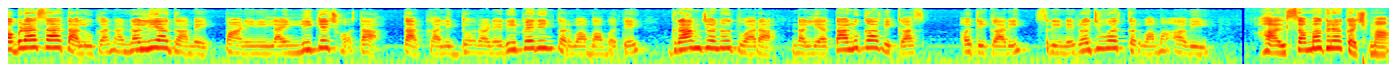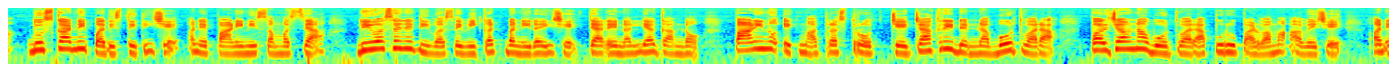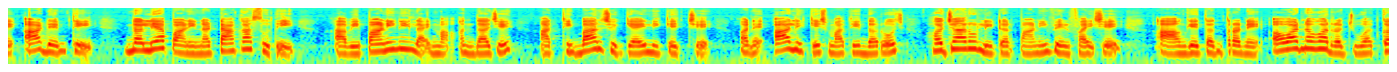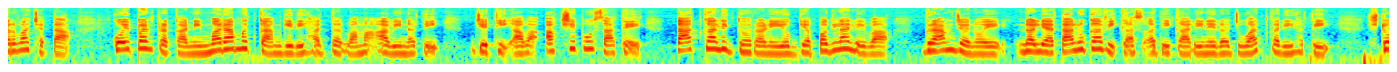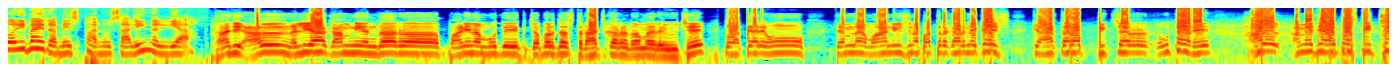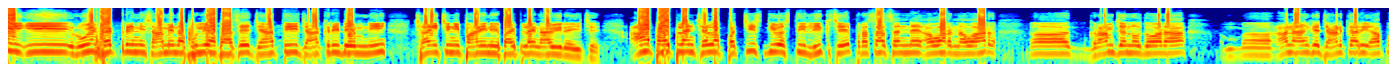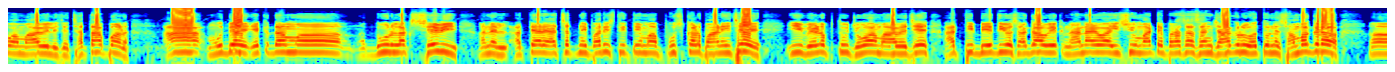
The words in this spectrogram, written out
અબડાસા તાલુકાના નલિયા ગામે પાણીની લાઇન લીકેજ હોતા તાત્કાલિક ધોરણે રિપેરિંગ કરવા બાબતે ગ્રામજનો દ્વારા નલિયા તાલુકા વિકાસ અધિકારી શ્રીને રજૂઆત કરવામાં આવી. હાલ સમગ્ર કચ્છમાં દુષ્કાળની પરિસ્થિતિ છે અને પાણીની સમસ્યા દિવસે ને દિવસે વિકટ બની રહી છે. ત્યારે નલિયા ગામનો પાણીનો એકમાત્ર સ્ત્રોત જે જાખરી ડેમના બોર દ્વારા, પરજાવના બોર દ્વારા પૂરું પાડવામાં આવે છે અને આ ડેમથી નલિયા પાણીના ટાંકા સુધી આવી પાણીની લાઇનમાં અંદાજે આઠથી બાર જગ્યાએ લીકેજ છે અને આ લીકેજમાંથી દરરોજ હજારો લીટર પાણી વેડફાય છે. આ અંગે તંત્રને અવારનવાર રજૂઆત કરવા છતાં કોઈપણ પ્રકારની મરામત કામગીરી હાથ ધરવામાં આવી નથી. જેથી આવા આક્ષેપો સાથે તાત્કાલિક ધોરણે યોગ્ય પગલાં લેવા ગ્રામજનોએ નલિયા તાલુકા વિકાસ અધિકારીને રજૂઆત કરી હતી. Story by Ramesh Bhanushali, Naliya. હાજી, હાલ નલિયા ગામની અંદર પાણીના મુદ્દે એક જબરદસ્ત રાજકારણ રમાઈ રહ્યું છે. તો અત્યારે હું તેમના મહાન્યૂઝના પત્રકારને કહીશ કે આ તરફ પિક્ચર ઉતારે. હાલ અમે જ્યાં ઉપસ્થિત છીએ એ રૂઈ ફેક્ટરીની સામેના પુલિયા પાસે, જ્યાંથી ઝાંખરી ડેમની છ ઇંચની પાણીની પાઇપલાઇન આવી રહી છે. આ પાઇપલાઇન છેલ્લા પચીસ દિવસથી લીક છે. પ્રશાસનને અવારનવાર ગ્રામજનો દ્વારા આના અંગે જાણકારી આપવામાં આવેલી છે. છતાં પણ આ મુદ્દે એકદમ દુર્લક્ષ સેવી અને અત્યારે અછતની પરિસ્થિતિમાં પુષ્કળ પાણી છે. એ વેડપતું જોવામાં આવે છે. આજથી બે દિવસ અગાઉ એક નાના એવા ઇસ્યુ માટે પ્રશાસન જાગૃત હતું ને સમગ્ર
